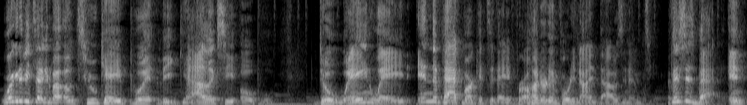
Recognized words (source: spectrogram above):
we're gonna be talking about how 2K put the Galaxy Opal Dwyane Wade in the pack market today for 149,000 MT. This is bad. And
